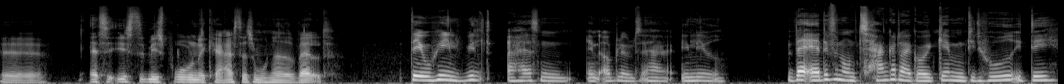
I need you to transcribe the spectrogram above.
øh, ateist-misbrugende kæreste, som hun havde valgt. Det er jo helt vildt at have sådan en oplevelse her i livet. Hvad er det for nogle tanker, der går igennem dit hoved i det,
